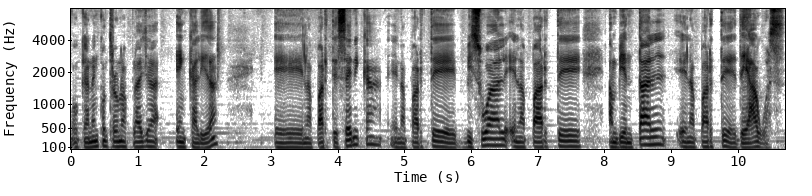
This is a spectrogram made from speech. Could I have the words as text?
o que han encontrado una playa en calidad, eh, en la parte escénica, en la parte visual, en la parte ambiental, en la parte de aguas.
